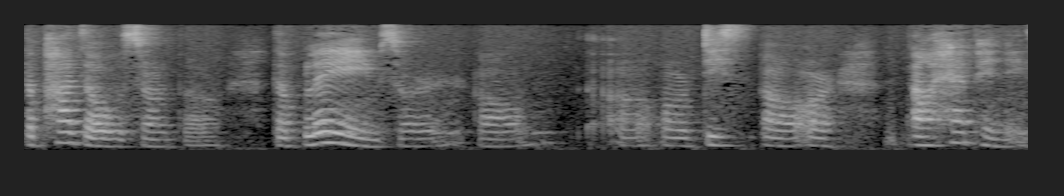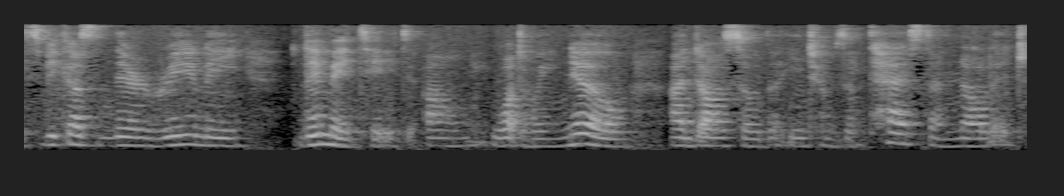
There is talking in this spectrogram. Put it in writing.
the puzzles or the the blames or um, uh, or dis uh, or unhappiness because they're really limited on what we know and also the, in terms of test and knowledge.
